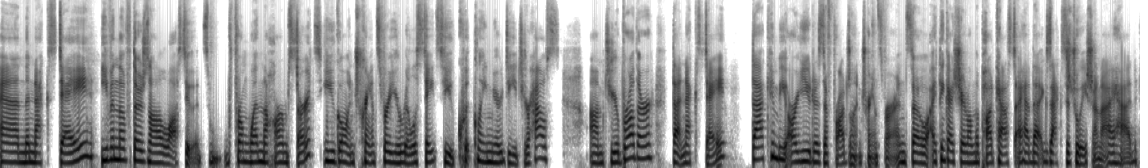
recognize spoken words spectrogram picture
and the next day, even though if there's not a lawsuit, it's from when the harm starts, you go and transfer your real estate. So you quit claim your deed to your house um, to your brother that next day. That can be argued as a fraudulent transfer. And so I think I shared on the podcast, I had that exact situation. I had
